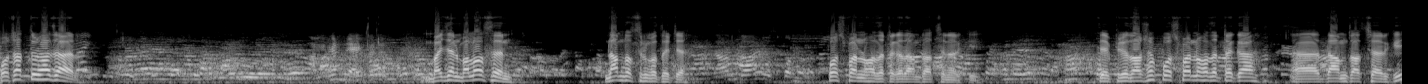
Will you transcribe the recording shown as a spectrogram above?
পঁচাত্তর হাজার। ভাইজান, ভালো আছেন? দাম চাচ্ছেন কত এটা? পঁচপান্ন হাজার টাকা দাম চাচ্ছেন আর কি। প্রিয় দর্শক, পঁচপান্ন হাজার টাকা দাম চাচ্ছে আর কি।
